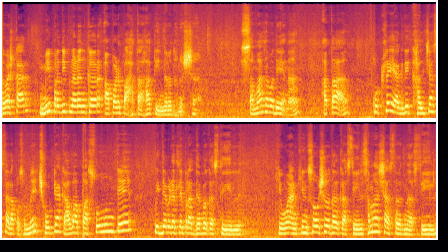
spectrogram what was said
नमस्कार मी प्रदीप नणनकर आपण पाहत आहात इंद्रधनुष्य. समाजामध्ये आहे ना आता कुठल्याही अगदी खालच्या स्तरापासून म्हणजे छोट्या गावापासून ते विद्यापीठातले प्राध्यापक असतील किंवा आणखीन संशोधक असतील समाजशास्त्रज्ञ असतील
